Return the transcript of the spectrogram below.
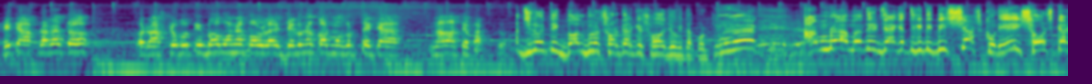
সেটা আপনারা তো রাষ্ট্রপতি ভবনে বললে যে কোনো কর্মকর্তা এটা নামাতে পারত। রাজনৈতিক দলগুলো সরকারকে সহযোগিতা করত। আমরা আমাদের জায়গা থেকে এটি বিশ্বাস করি, এই সংস্কার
